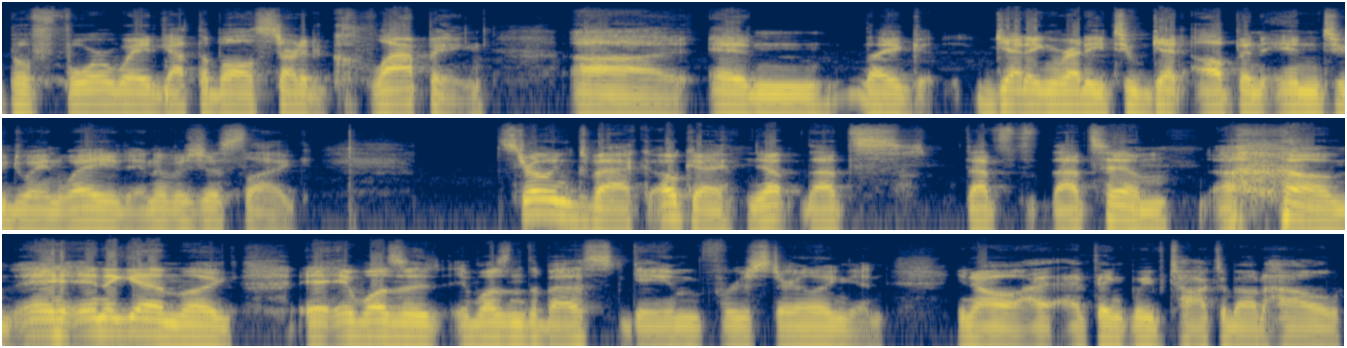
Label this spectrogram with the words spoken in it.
before Wade got the ball, started clapping uh, and like getting ready to get up and into Dwyane Wade. And it was just like, Sterling's back. Okay. Yep. That's that's that's him. Um, and, again, like it, it, wasn't it wasn't the best game for Sterling, and you know I, I, think we've talked about how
